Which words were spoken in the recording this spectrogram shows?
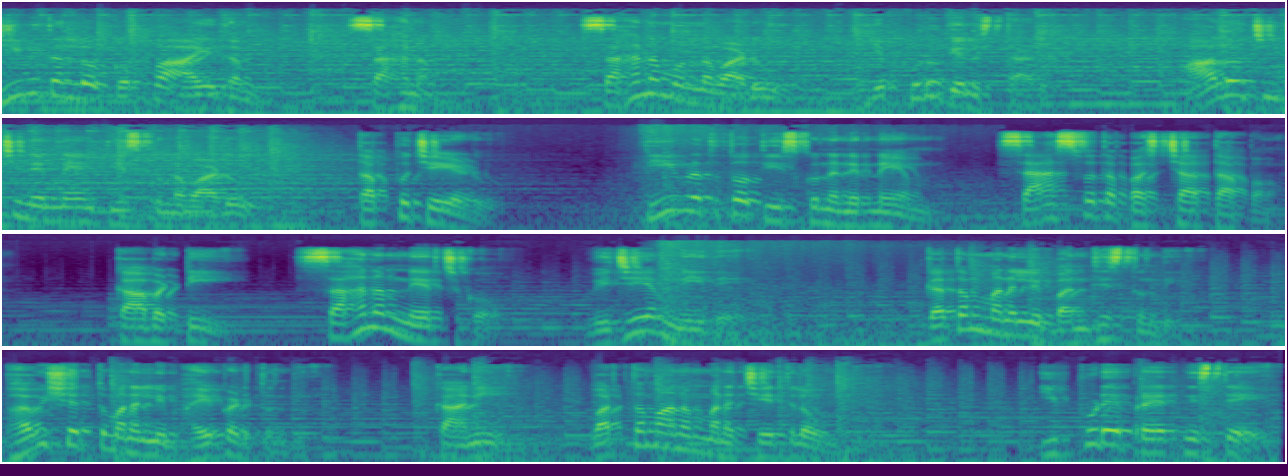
జీవితంలో గొప్ప ఆయుధం సహనం. సహనం ఉన్నవాడు ఎప్పుడూ గెలుస్తాడు. ఆలోచించి నిర్ణయం తీసుకున్నవాడు తప్పు చేయడు. తీవ్రతతో తీసుకున్న నిర్ణయం శాశ్వత పశ్చాత్తాపం. కాబట్టి సహనం నేర్చుకో. విజయం నీదే. గతం మనల్ని బంధిస్తుంది. భవిష్యత్తు మనల్ని భయపెడుతుంది. కానీ వర్తమానం మన చేతిలో ఉంది. ఇప్పుడే ప్రయత్నిస్తే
